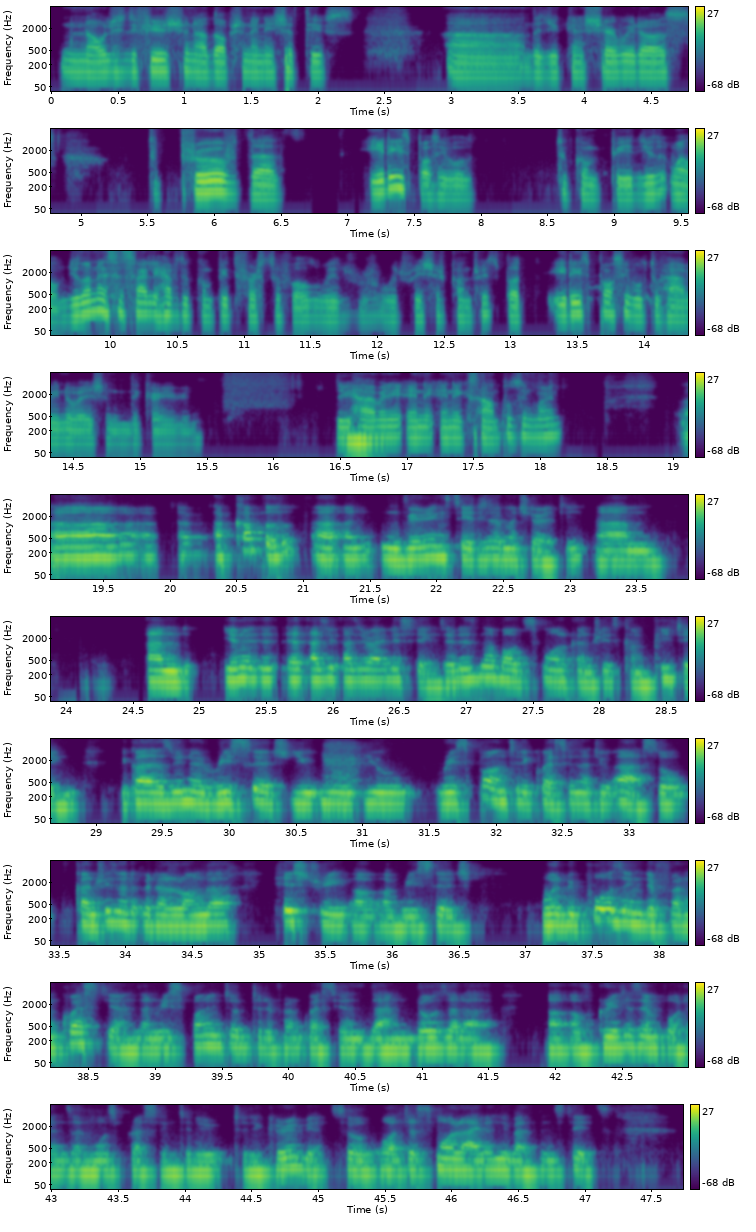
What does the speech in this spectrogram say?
knowledge diffusion adoption initiatives uh, that you can share with us to prove that it is possible to compete you well you don't necessarily have to compete first of all with with richer countries but it is possible to have innovation in the caribbean do you have any any, any examples in mind uh, a, couple uh, in varying stages of maturity. Um, and you know, as you as you rightly saying, so it isn't about small countries competing because you know research you you you respond to the question that you ask. So countries with, with a longer history of, of research will be posing different questions and responding to, to different questions than those that are uh, of greatest importance and most pressing to the to the Caribbean. So or to small island developing states.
